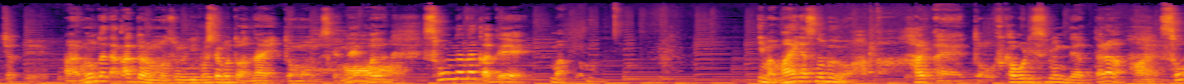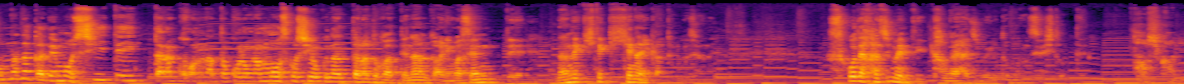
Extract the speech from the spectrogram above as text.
ちゃって。はい、問題なかったらもうそれに越したことはないと思うんですけどね。まああそんな中で、まあ、今マイナスの部分をはは、えー、と深掘りするんであったら、あはい。そんな中でも強いていったらこんなところがもう少し良くなったらとかって何かありませんって、なんで聞け聞けないかってことですよね。そこで初めて考え始めると思うんですよ、人って。確かに。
